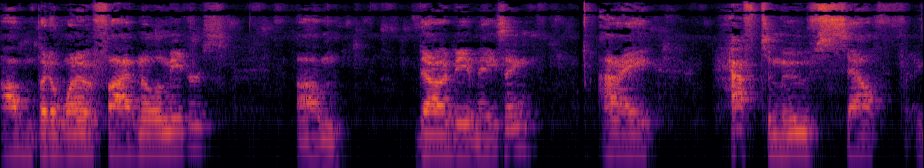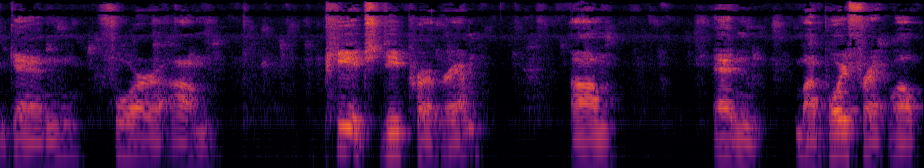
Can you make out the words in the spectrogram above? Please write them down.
Um, but a 105 millimeters, um, that would be amazing. I have to move south again for um, PhD program. Um, and my boyfriend, well,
